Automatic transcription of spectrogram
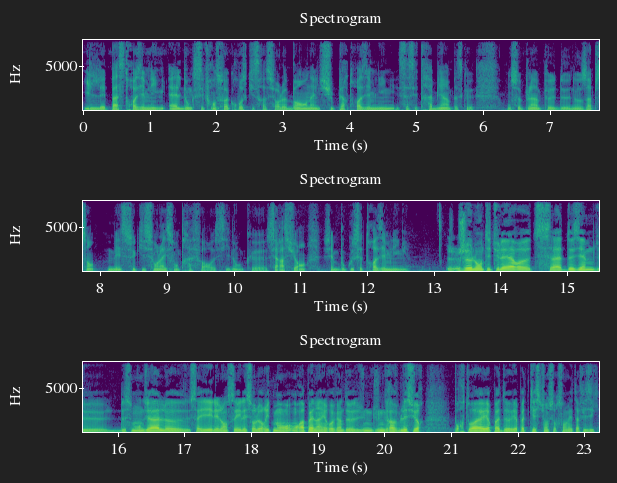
Il les passe troisième ligne L, donc c'est François Kroos qui sera sur le banc. On a une super troisième ligne, ça c'est très bien parce que on se plaint un peu de nos absents, mais ceux qui sont là, ils sont très forts aussi, donc c'est rassurant. J'aime beaucoup cette troisième ligne. Gelon titulaire, euh, c'est la deuxième de ce mondial. euh, ça y est, il est lancé, il est sur le rythme. On, rappelle, hein, il revient d'une grave blessure. Pour toi, il n'y a, pas de- question sur son état physique?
